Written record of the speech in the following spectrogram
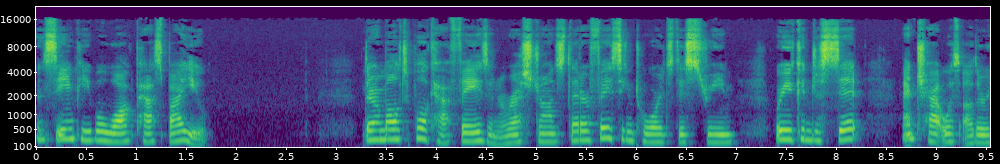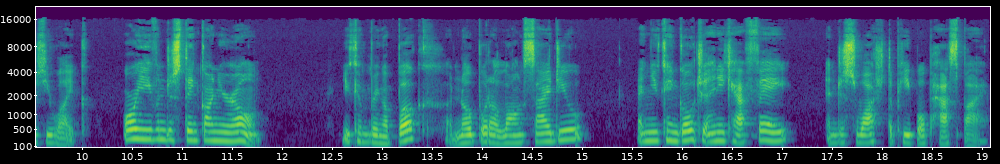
and seeing people walk past by you. There are multiple cafes and restaurants that are facing towards this stream where you can just sit and chat with others you like, or even just think on your own. You can bring a book, a notebook alongside you, and you can go to any cafe and just watch the people pass by.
